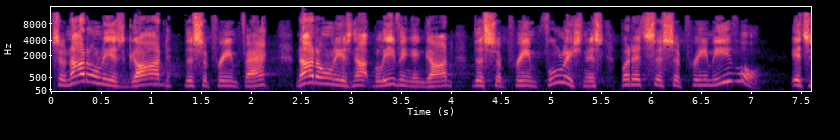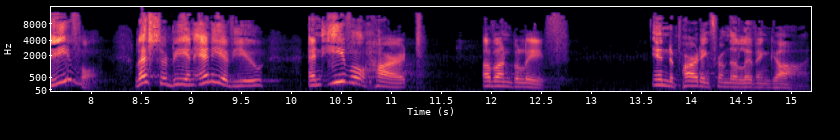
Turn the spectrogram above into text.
So not only is God the supreme fact, not only is not believing in God the supreme foolishness, but it's the supreme evil. It's evil. Lest there be in any of you an evil heart of unbelief in departing from the living God.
